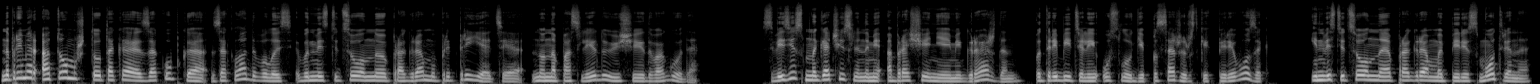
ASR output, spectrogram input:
Например, о том, что такая закупка закладывалась в инвестиционную программу предприятия, но на последующие два года. В связи с многочисленными обращениями граждан, потребителей услуги пассажирских перевозок, инвестиционная программа пересмотрена,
